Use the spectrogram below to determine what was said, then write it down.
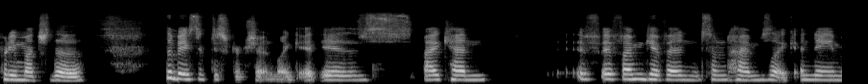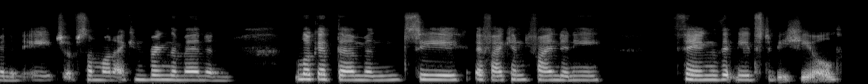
pretty much the the basic description. Like it is, I can if if I'm given sometimes like a name and an age of someone, I can bring them in and look at them and see if I can find any thing that needs to be healed.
